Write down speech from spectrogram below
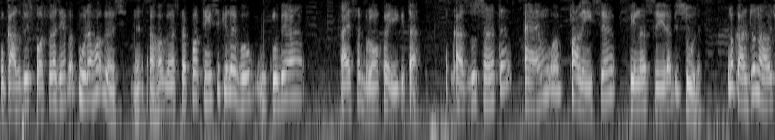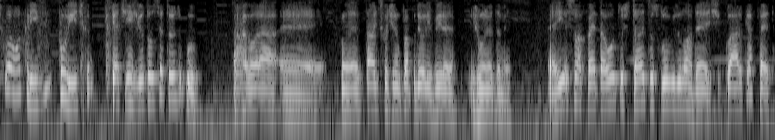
No caso do esporte, por exemplo, é pura arrogância. Né? Arrogância para a potência que levou o clube a, a essa bronca aí que está. No caso do Santa, é uma falência financeira absurda. No caso do Náutico, é uma crise política que atingiu todos os setores do clube. Agora, estava é, discutindo o próprio de Oliveira Júnior também. É, isso afeta outros tantos clubes do Nordeste? Claro que afeta.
